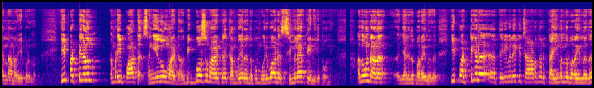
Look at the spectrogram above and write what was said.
എന്നാണ് അറിയപ്പെടുന്നത്. ഈ പട്ടികളും നമ്മുടെ ഈ പാട്ട് സംഗീതവുമായിട്ട് അത് ബിഗ് ബോസുമായിട്ട് കമ്പയർ ചെയ്തപ്പം ഒരുപാട് സിമിലാരിറ്റി എനിക്ക് തോന്നി. അതുകൊണ്ടാണ് ഞാനിത് പറയുന്നത്. ഈ പട്ടികൾ തെരുവിലേക്ക് ചാടുന്ന ഒരു ടൈം എന്ന് പറയുന്നത്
